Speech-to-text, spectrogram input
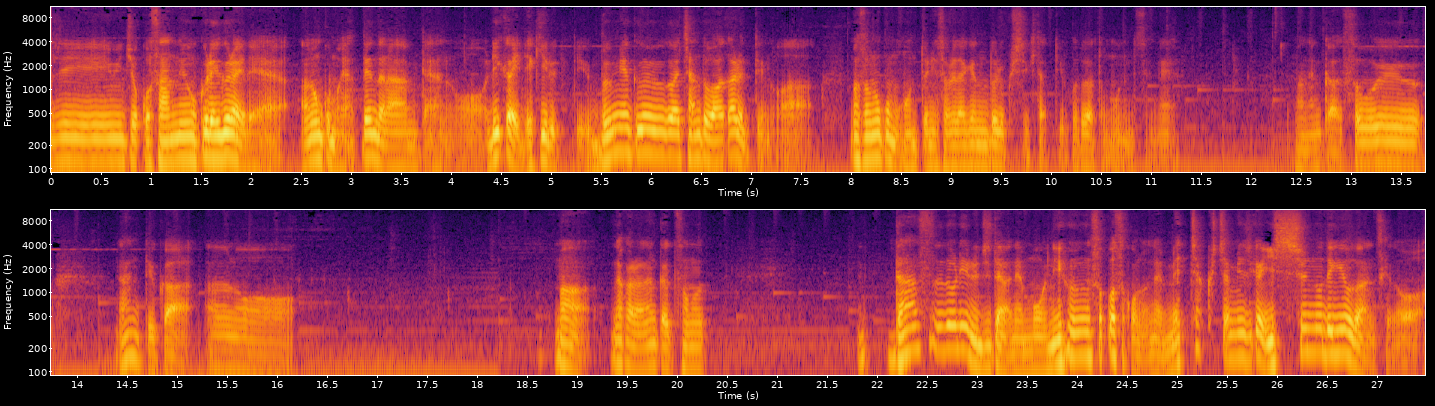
じ道をこう3年遅れぐらいであの子もやってんだなみたいなのを理解できるっていう文脈がちゃんと分かるっていうのは、まあ、その子も本当にそれだけの努力してきたっていうことだと思うんですよね。まあ、なんかそういうなんていうかあのまあだからなんかそのダンスドリル自体はねもう2分そこそこのねめちゃくちゃ短い一瞬の出来事なんですけど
